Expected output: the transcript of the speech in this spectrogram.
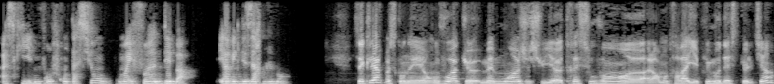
à ce qu'il y ait une confrontation. Pour moi, il faut un débat et avec des arguments. C'est clair parce qu'on est, on voit que même moi, je suis euh, très souvent. Euh, alors mon travail est plus modeste que le tien,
